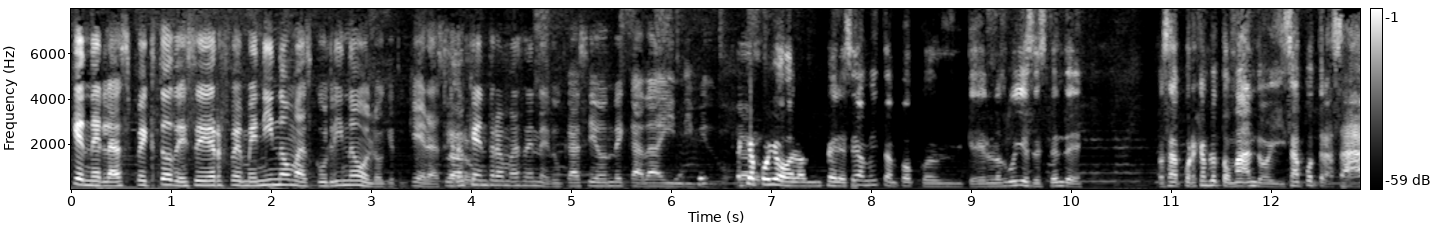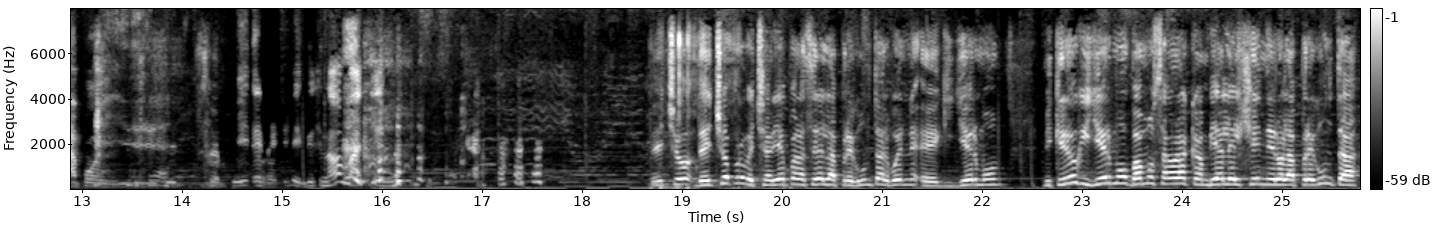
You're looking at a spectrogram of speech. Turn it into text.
que en el aspecto de ser femenino, masculino o lo que tú quieras. Claro. Creo que entra más en la educación de cada individuo. Aquí Claro. apoyo a las mujeres, ¿eh? a mí tampoco, que los güeyes estén de, o sea, por ejemplo, tomando y sapo tras sapo y, y- y repite, repite, y dije, no manches, no. De hecho, de hecho aprovecharía para hacerle la pregunta al buen eh, Guillermo. Mi querido Guillermo, vamos ahora a cambiarle el género. La pregunta,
